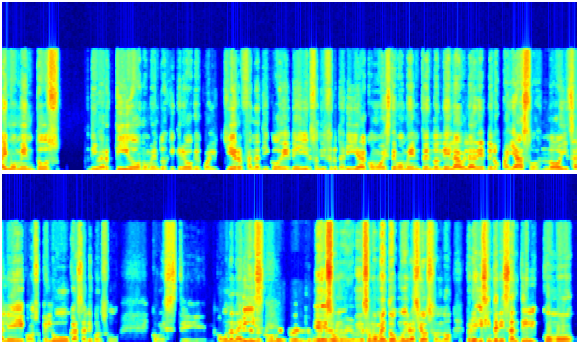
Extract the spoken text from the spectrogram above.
Hay momentos divertidos, momentos que creo que cualquier fanático de, de Ailson disfrutaría, como este momento en donde él habla de, de, los payasos, ¿no? Y sale con su peluca, sale con su con este con una nariz. Es, un, es un momento muy gracioso, ¿no? Pero es interesante el cómo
